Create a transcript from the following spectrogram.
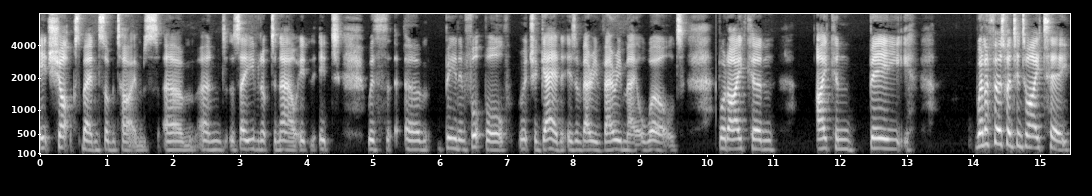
it shocks men sometimes. Um, and say even up to now, it it with um, being in football, which again is a very very male world, but I can I can be when I first went into IT,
